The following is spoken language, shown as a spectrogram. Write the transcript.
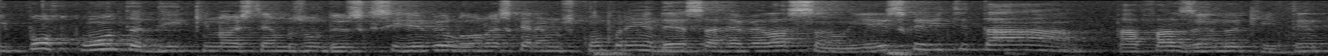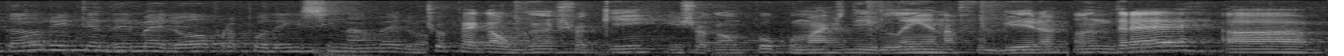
e por conta de que nós temos um Deus que se revelou, nós queremos compreender essa revelação. E é isso que a gente está tá fazendo aqui, tentando entender melhor para poder ensinar melhor. Deixa eu pegar o gancho aqui e jogar um pouco mais de lenha na fogueira. André ah,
